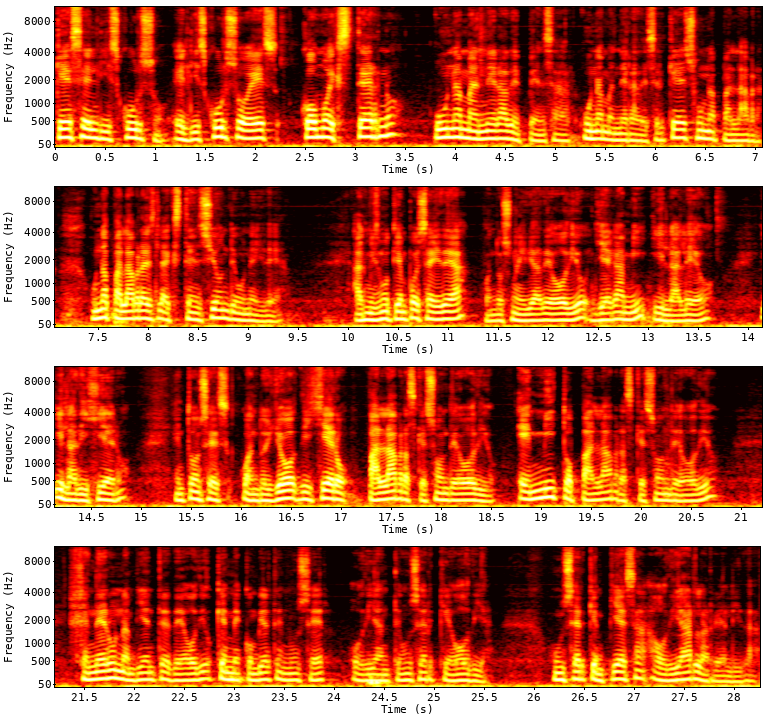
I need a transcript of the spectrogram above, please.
¿Qué es el discurso? El discurso es cómo externo una manera de pensar, una manera de ser. ¿Qué es una palabra? Una palabra es la extensión de una idea. Al mismo tiempo esa idea, cuando es una idea de odio, llega a mí y la leo y la digiero. Entonces, cuando yo digiero palabras que son de odio, emito palabras que son de odio, genero un ambiente de odio que me convierte en un ser odiante, un ser que odia, un ser que empieza a odiar la realidad.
